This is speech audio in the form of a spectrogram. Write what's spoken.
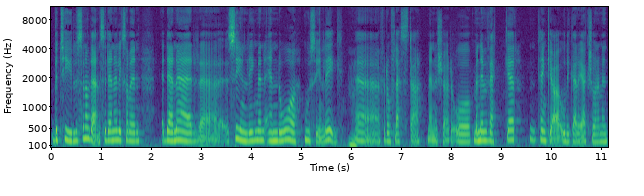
betydelsen av den, så den är liksom en, den är eh, synlig men ändå osynlig mm. eh, för de flesta människor. Och, men den väcker, tänker jag, olika reaktioner. Men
